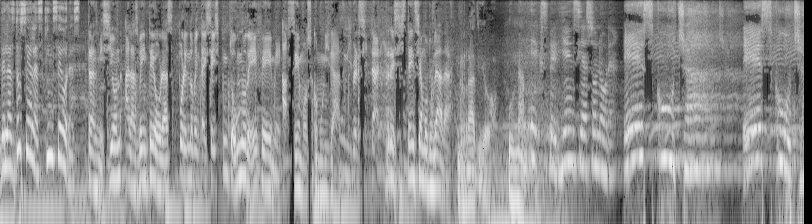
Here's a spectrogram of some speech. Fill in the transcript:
De las 12 a las 15 horas. Transmisión a las 20 horas por el 96.1 de FM. Hacemos comunidad. Universitaria. Resistencia modulada. Radio UNAM. Sonora. Escucha, escuchas.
